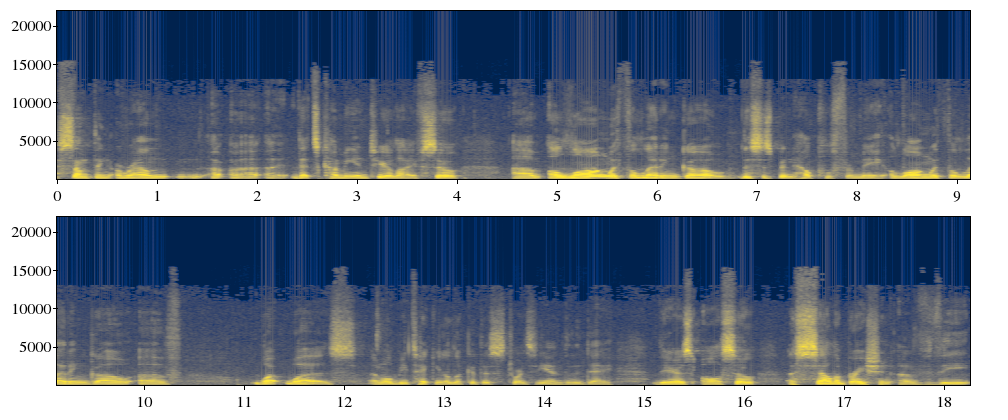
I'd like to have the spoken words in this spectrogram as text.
something around uh, uh, uh, that's coming into your life. So, um, along with the letting go, this has been helpful for me. Along with the letting go of what was, and we'll be taking a look at this towards the end of the day. There's also a celebration of the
